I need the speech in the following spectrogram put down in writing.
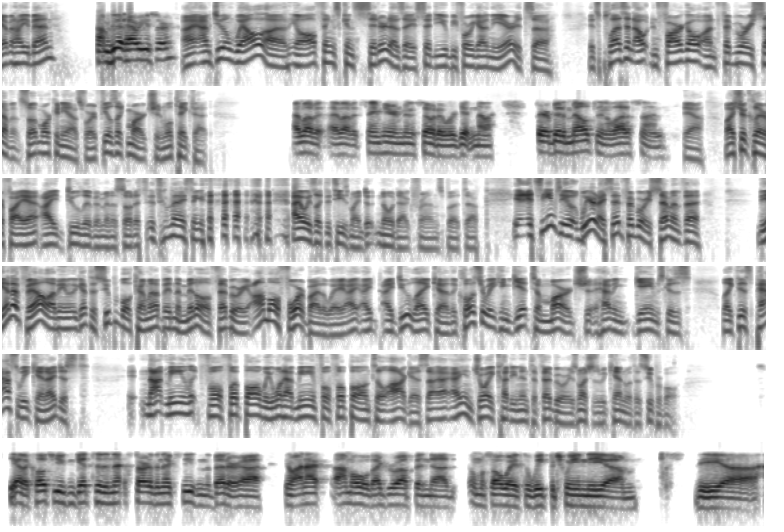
Kevin, how you been? I'm good. How are you, sir? I, I'm doing well. Uh, you know, all things considered, as I said to you before we got in the air, it's uh, it's pleasant out in Fargo on February 7th. So what more can you ask for? It feels like March, and we'll take that. I love it. I love it. Same here in Minnesota. We're getting a fair bit of melt and a lot of sun. Yeah. Well, I should clarify. I, I do live in Minnesota. It's, it's a nice thing. I always like to tease my NoDak friends, but uh, it, it, seems weird. I said February 7th. Uh, the NFL, I mean, we got the Super Bowl coming up in the middle of February. I'm all for it, by the way. I I, I do like uh, the closer we can get to March uh, having games because, like this past weekend, I just not meaningful football, and we won't have meaningful football until August. I, I enjoy cutting into February as much as we can with the Super Bowl. Yeah, the closer you can get to the next start of the next season, the better. Uh, you know, and I I'm old. I grew up in uh, almost always the week between the um, the uh,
